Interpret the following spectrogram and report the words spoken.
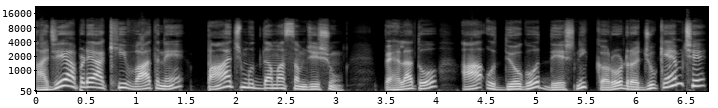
આજે આપણે આખી વાતને પાંચ મુદ્દામાં સમજીશું. પહેલાં તો આ ઉદ્યોગો દેશની કરોડરજ્જુ કેમ છે?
